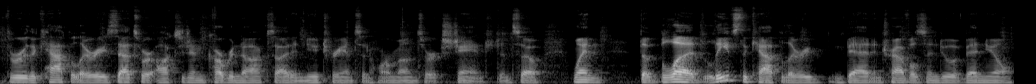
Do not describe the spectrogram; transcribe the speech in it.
through the capillaries, that's where oxygen, carbon dioxide, and nutrients and hormones are exchanged. And so when the blood leaves the capillary bed and travels into a venule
